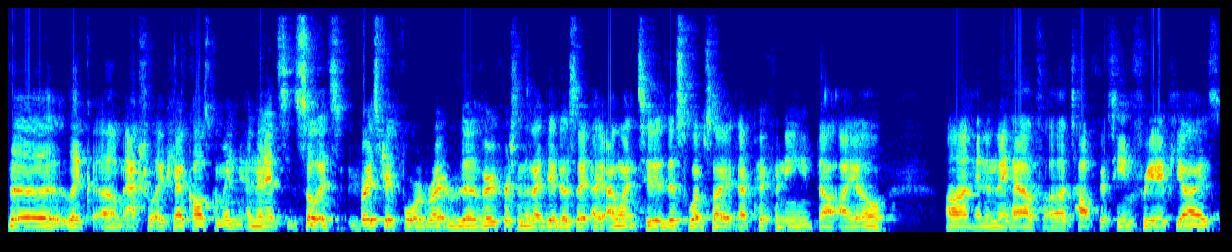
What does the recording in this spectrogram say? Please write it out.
the like um, actual API calls come in, and then it's so it's very straightforward, right? The very first thing that I did was I, I went to this website, apipheny.io, uh, and then they have uh, top 15 free APIs.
